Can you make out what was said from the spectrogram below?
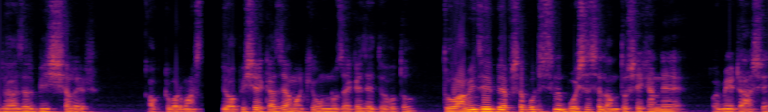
দু হাজার বিশ সালের অক্টোবর মাস অফিসের কাজে আমাকে অন্য জায়গায় যেতে হতো। তো আমি যে ব্যবসা প্রতিষ্ঠানে বসেছিলাম তো সেখানে ওই মেয়েটা আসে।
